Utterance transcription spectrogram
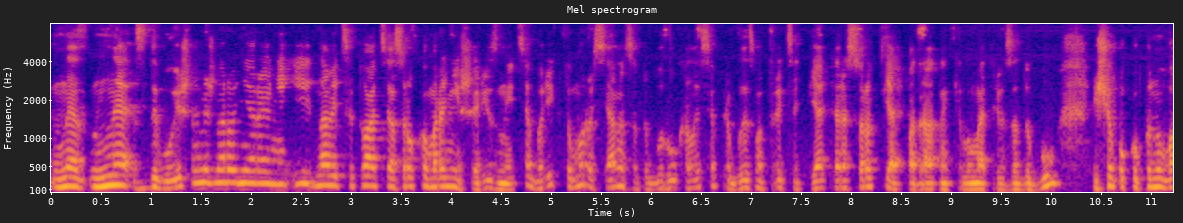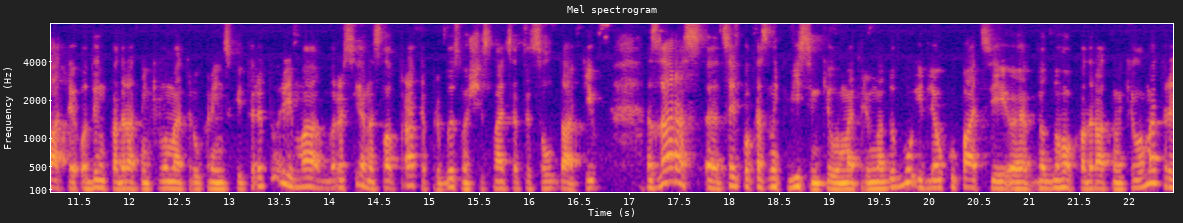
не, не здивуєш на міжнародній арені, і навіть ситуація з роком раніше різниця, бо рік тому росіяни за добу рухалися приблизно 35-45 квадратних кілометрів за добу. І щоб окупувати один квадратний кілометр української території, ма Росія несла втрати приблизно 16 солдатів. Зараз е, цей показник 8 кілометрів на добу, і для окупації одного квадратного кілометра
